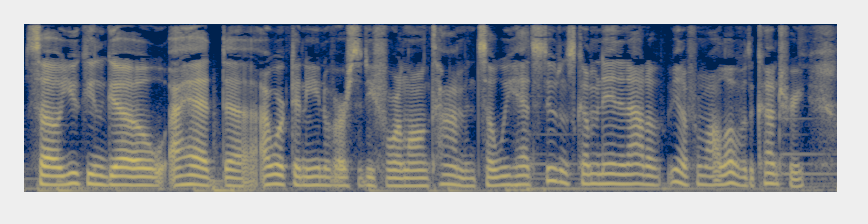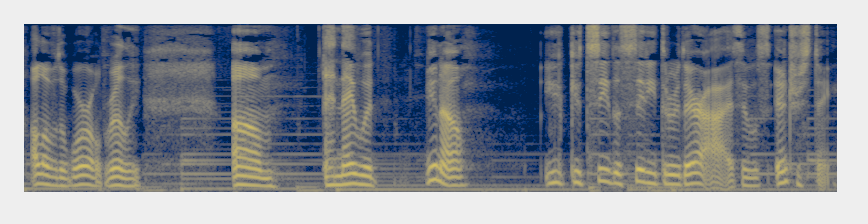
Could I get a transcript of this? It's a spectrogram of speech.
So you can go. I had uh, I worked in a university for a long time, and so we had students coming in and out of you know from all over the country, all over the world, really. Um, and they would, you know, you could see the city through their eyes. It was interesting.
